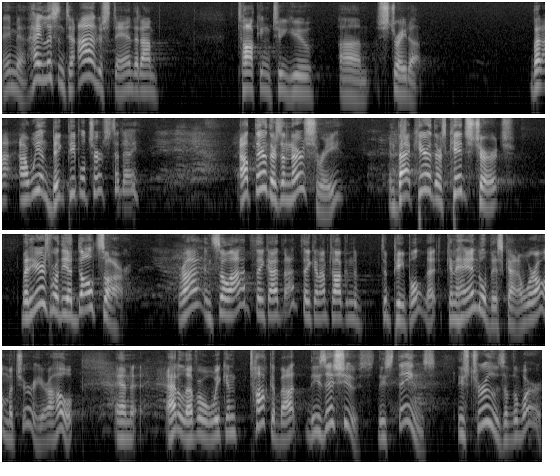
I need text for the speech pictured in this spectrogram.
Amen. Hey, listen to, I understand that I'm talking to you um, straight up. But I, are we in big people church today? Out there, there's a nursery, and back here, there's kids' church. But here's where the adults are right? And so I think I, am thinking I'm talking to, to people that can handle this kind of. We're all mature here, I hope, and at a level where we can talk about these issues, these things, these truths of the Word.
